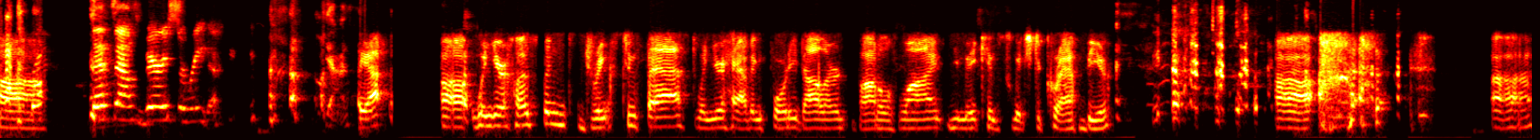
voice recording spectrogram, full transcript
Uh, That sounds very Sarita. Yes. yeah. Uh, when your husband drinks too fast, when you're having $40 bottle of wine, you make him switch to craft beer. uh, uh,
